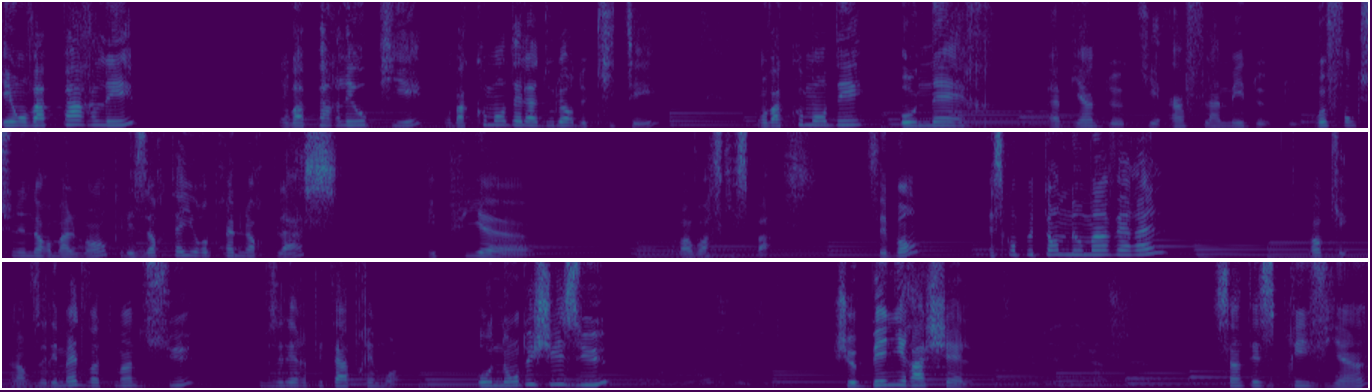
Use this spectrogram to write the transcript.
et on va parler, on va parler aux pieds, on va commander à la douleur de quitter, on va commander au nerf eh bien, de, qui est inflammé de, refonctionner normalement, que les orteils reprennent leur place et puis euh, on va voir ce qui se passe. C'est bon? Est-ce qu'on peut tendre nos mains vers elle? Ok. Alors vous allez mettre votre main dessus vous allez répéter après moi. Au nom de Jésus, je bénis Rachel. Saint-Esprit, viens.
